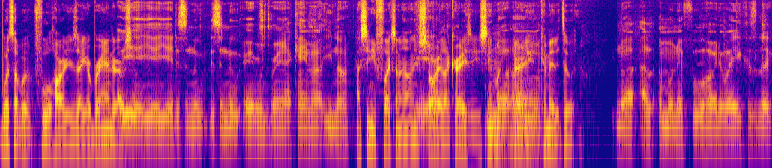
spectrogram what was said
what's up with Foolhardy? Is that your brand or? Oh yeah, yeah, yeah. This is a new this is a new urban brand that came out. You know, I seen you flexing it on your Yeah. story like crazy. You seem You like very um, committed to it. you know I, I I'm on that foolhardy way because look,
